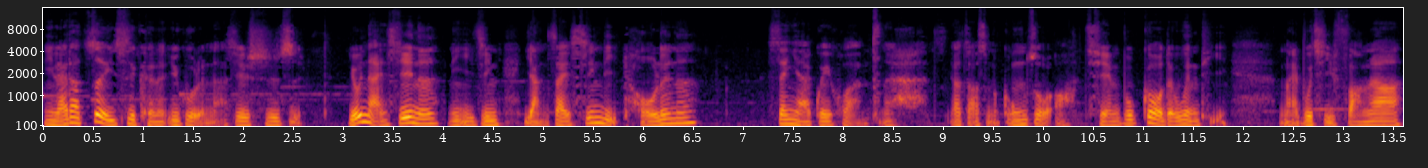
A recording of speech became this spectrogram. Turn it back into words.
你来到这一次可能遇过了哪些狮子？有哪些呢？你已经养在心里头了呢？生涯规划啊，要找什么工作啊？钱不够的问题，买不起房啊，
